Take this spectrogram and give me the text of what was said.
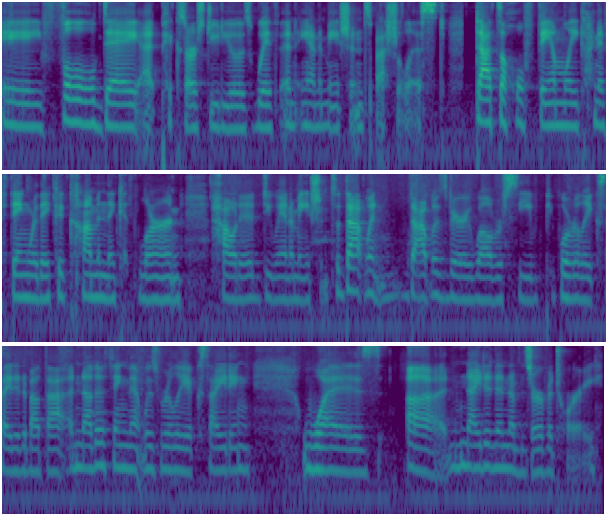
a full day at Pixar Studios with an animation specialist. That's a whole family kind of thing where they could come and they could learn how to do animation. So that went that was very well received. People were really excited about that. Another thing that was really exciting was uh, night at an observatory.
